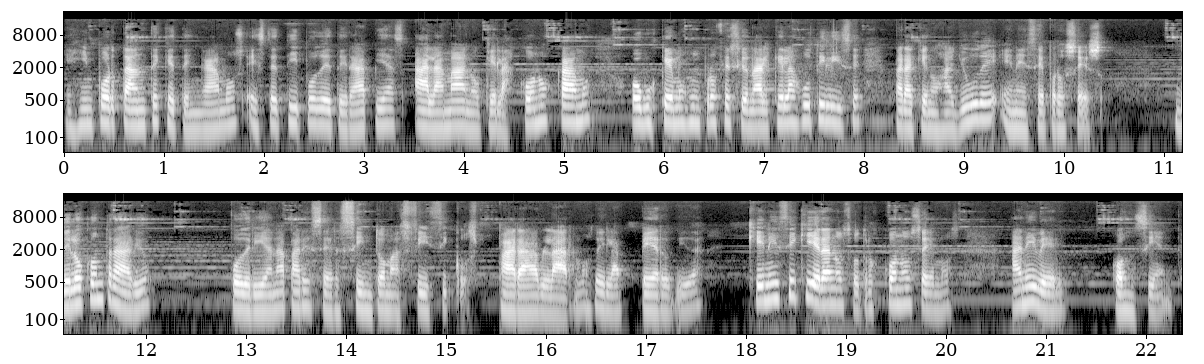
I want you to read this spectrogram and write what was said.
Es importante que tengamos este tipo de terapias a la mano, que las conozcamos o busquemos un profesional que las utilice para que nos ayude en ese proceso. De lo contrario, podrían aparecer síntomas físicos para hablarnos de la pérdida que ni siquiera nosotros conocemos a nivel consciente.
